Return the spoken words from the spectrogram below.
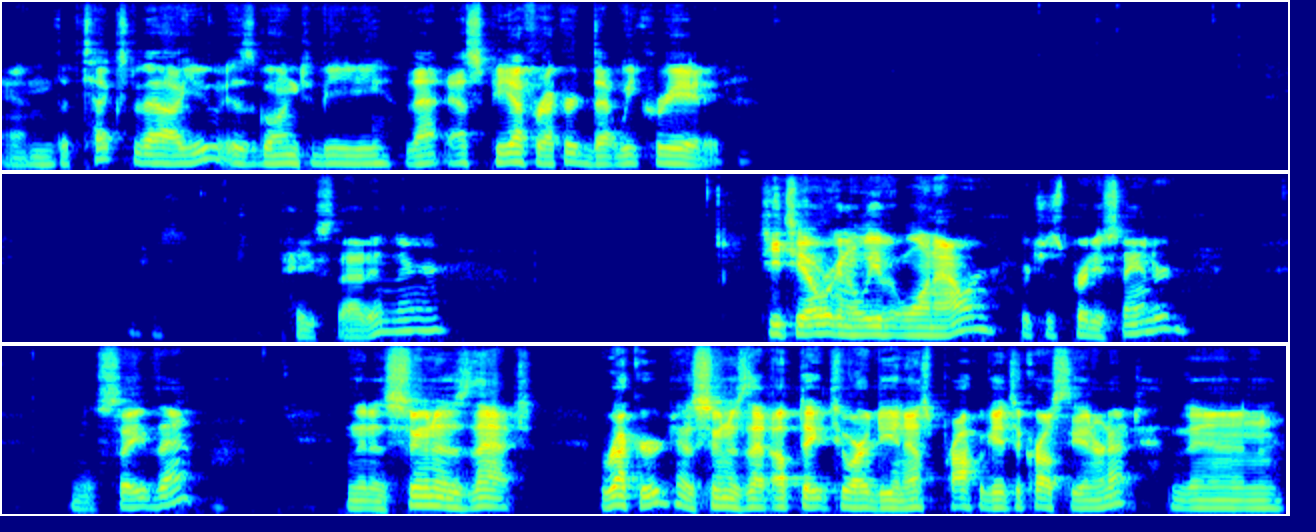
And the text value is going to be that SPF record that we created. Paste that in there. TTL, we're going to leave it one hour, which is pretty standard. We'll save that. And then as soon as that record, as soon as that update to our DNS propagates across the internet, then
